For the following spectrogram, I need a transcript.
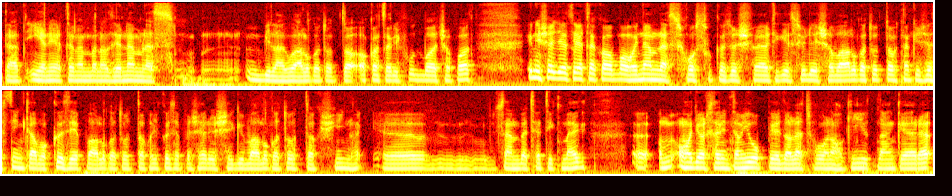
Tehát ilyen értelemben azért nem lesz világválogatott a, a katari futballcsapat. Én is egyetértek abban, hogy nem lesz hosszú közös felkészülés a válogatottaknak, és ezt inkább a középválogatottak, vagy közepes erősségű válogatottak sín ö, szenvedhetik meg a magyar szerintem jó példa lett volna, ha kijutnánk erre,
